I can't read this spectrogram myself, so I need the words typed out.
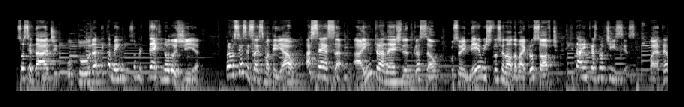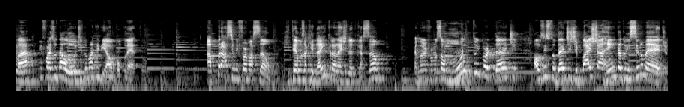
sociedade, cultura e também sobre tecnologia. Para você acessar esse material, acessa a intranet da educação com seu e-mail institucional da Microsoft, que está entre as notícias. Vai até lá e faz o download do material completo. A próxima informação que temos aqui da intranet da educação é uma informação muito importante aos estudantes de baixa renda do ensino médio.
